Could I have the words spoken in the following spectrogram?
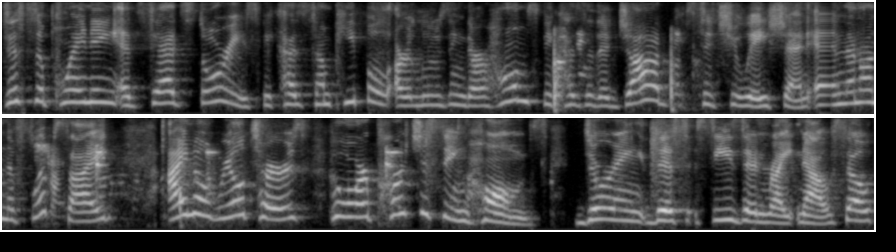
disappointing and sad stories because some people are losing their homes because of the job situation. And then on the flip side, I know realtors who are purchasing homes during this season right now. So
